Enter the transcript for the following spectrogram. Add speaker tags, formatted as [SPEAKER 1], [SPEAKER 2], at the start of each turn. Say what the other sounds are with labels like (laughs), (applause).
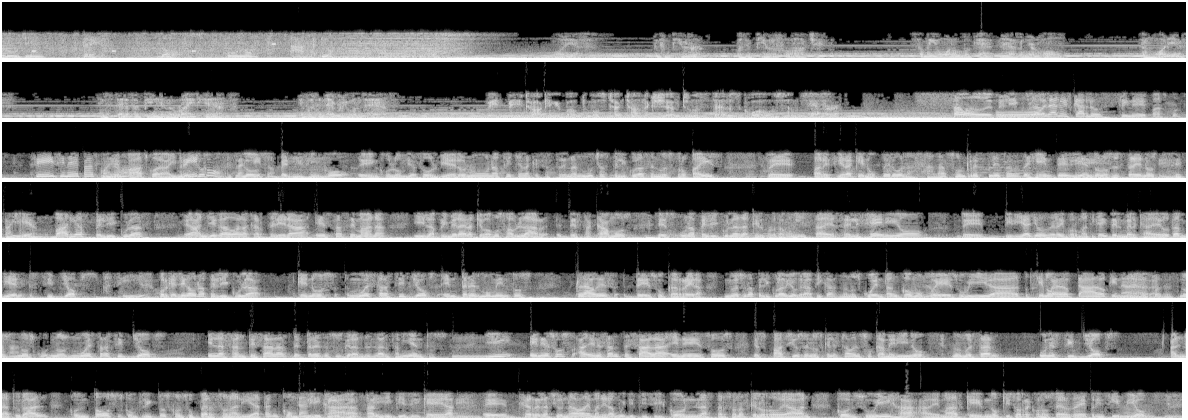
[SPEAKER 1] Blue Jeans 3, 2, 1, acción.
[SPEAKER 2] What if the computer was a beautiful object? Something you want to look at and have in your home? And what if, instead of it being in the right hands, it was in everyone's hands?
[SPEAKER 3] We'd be talking about the most tectonic shift in the status quo since
[SPEAKER 2] ever.
[SPEAKER 4] Sábado de película.
[SPEAKER 5] Hola Luis Carlos.
[SPEAKER 4] Cine de Pascua.
[SPEAKER 5] Sí, cine de Pascua,
[SPEAKER 4] Cine
[SPEAKER 5] ¿no?
[SPEAKER 4] de Pascua, hay
[SPEAKER 5] Rico,
[SPEAKER 4] muchos.
[SPEAKER 5] el.
[SPEAKER 4] Los 25 en Colombia se volvieron una fecha en la que se estrenan muchas películas en nuestro país. Re- pareciera que no, pero las salas son repletas de gente viendo los estrenos.
[SPEAKER 5] Se
[SPEAKER 4] y
[SPEAKER 5] taquean.
[SPEAKER 4] varias películas eh, han llegado a la cartelera esta semana y la primera de la que vamos a hablar, destacamos, es una película en la que el protagonista es el genio de, diría yo, de la informática y del mercadeo también, Steve Jobs.
[SPEAKER 5] ¿Sí?
[SPEAKER 4] Porque ha llegado una película que nos muestra a Steve Jobs en tres momentos claves de su carrera. No es una película biográfica, no nos cuentan cómo
[SPEAKER 5] No.
[SPEAKER 4] fue su vida.
[SPEAKER 5] Que
[SPEAKER 4] no,
[SPEAKER 5] fue adoptado, que nada, de esas cosas.
[SPEAKER 4] Nos, nos, nos muestra a Steve Jobs en las antesalas de tres de sus grandes lanzamientos.
[SPEAKER 5] Mm.
[SPEAKER 4] Y en esos en esa antesala, en esos espacios en los que él estaba en su camerino, nos muestran un Steve Jobs al natural, con todos sus conflictos, con su personalidad tan complicada, tan
[SPEAKER 5] difícil, sí.
[SPEAKER 4] que era,
[SPEAKER 5] Sí.
[SPEAKER 4] eh, se relacionaba de manera muy difícil con las personas que lo rodeaban, con su hija, además que no quiso reconocer de principio.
